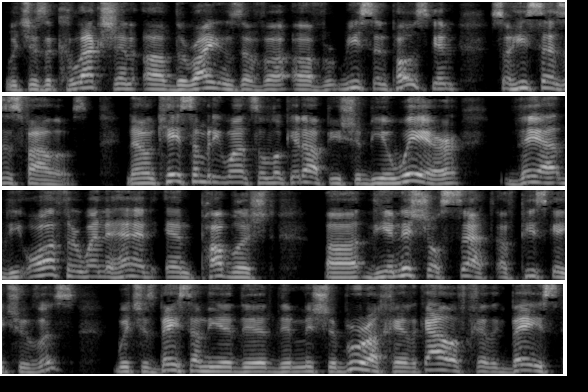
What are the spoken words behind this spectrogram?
which is a collection of the writings of uh, of recent poskim, so he says as follows. Now, in case somebody wants to look it up, you should be aware that the author went ahead and published uh, the initial set of Piskei Teshuvos, which is based on the the the Mishnah Berurah Chelik Aleph, Chelik Base,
